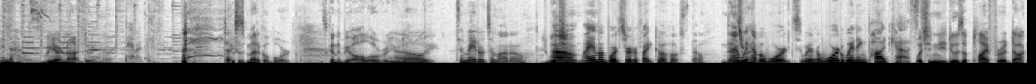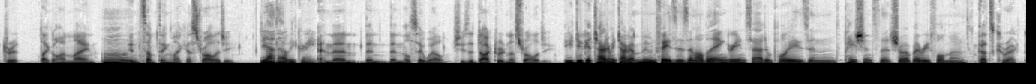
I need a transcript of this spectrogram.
in the house. We are not doing that. Damn it. Texas Medical Board is going to be all over you, Donna Oh, Lee. Tomato, tomato. Um, I am a board certified co host, though. That's and we right. have awards. We're an award winning podcast. What you need to do is apply for a doctorate, like online, Mm. in something like astrology, yeah, that would be great. and then then then they'll say, "Well, she's a doctorate in astrology." You do get tired of me talking about moon phases and all the angry and sad employees and patients that show up every full moon. That's correct.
